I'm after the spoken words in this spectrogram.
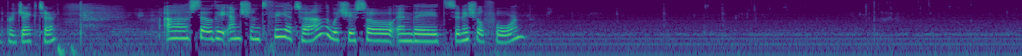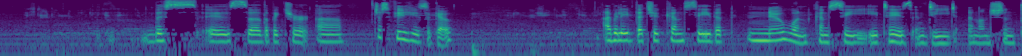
the projector. Uh, so the ancient theatre, which you saw in its initial form, this is uh, the picture uh, just a few years ago. I believe that you can see that no one can see it is indeed an ancient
